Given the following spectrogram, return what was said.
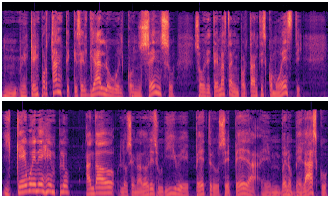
mm, qué importante que es el diálogo, el consenso sobre temas tan importantes como este. Y qué buen ejemplo han dado los senadores Uribe, Petro, Cepeda, em, bueno, Velasco,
